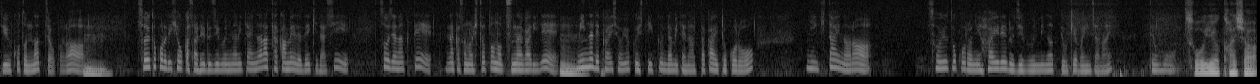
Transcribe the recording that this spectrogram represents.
ていうことになっちゃうから、うん。そういうところで評価される自分になりたいなら高めるべきだしそうじゃなくてなんかその人とのつながりで、うん。みんなで会社を良くしていくんだみたいなあったかいところに行きたいならそういうところに入れる自分になっておけばいいんじゃない？って思う。そういう会社。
